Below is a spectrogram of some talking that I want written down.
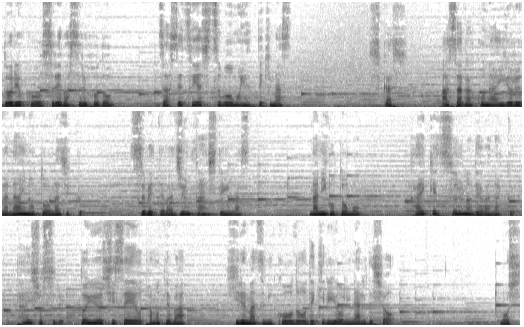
努力をすればするほど挫折や失望もやってきます。しかし、朝が来ない夜がないのと同じく、すべては循環しています。何事も解決するのではなく対処するという姿勢を保てば、ひるまずに行動できるようになるでしょう。もし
